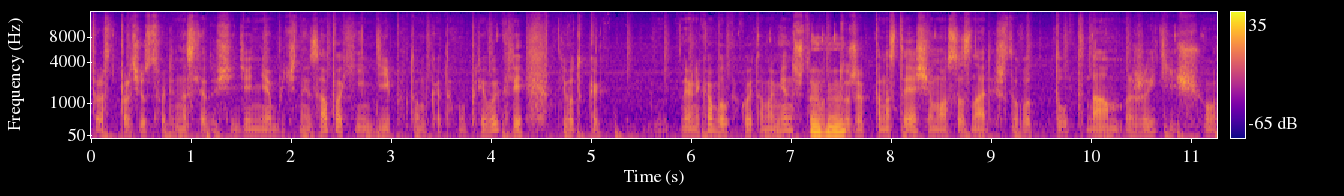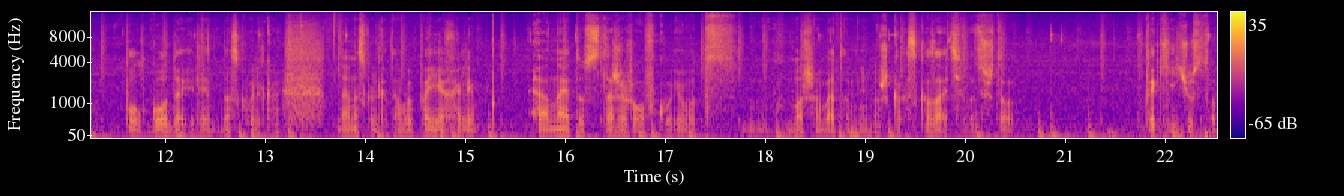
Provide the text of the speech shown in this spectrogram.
просто прочувствовали на следующий день необычные запахи Индии, потом к этому привыкли. И вот как наверняка был какой-то момент, что mm-hmm. вот уже по-настоящему осознали, что вот тут нам жить еще полгода или насколько, да, насколько там вы поехали на эту стажировку. И вот можешь об этом немножко рассказать? Вот что, какие чувства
